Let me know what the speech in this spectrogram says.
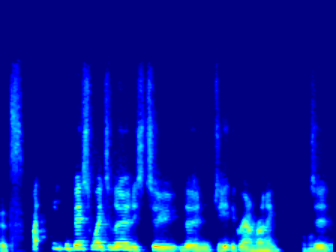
It's. I think the best way to learn is to learn to hit the ground running, mm-hmm. to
